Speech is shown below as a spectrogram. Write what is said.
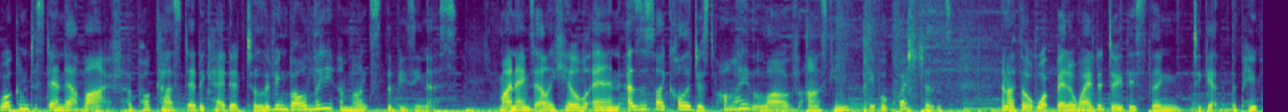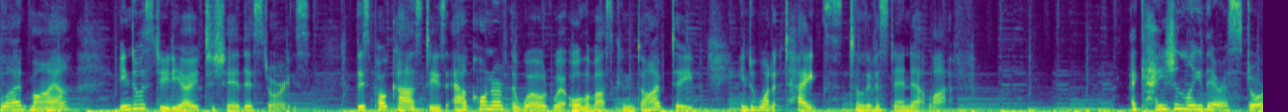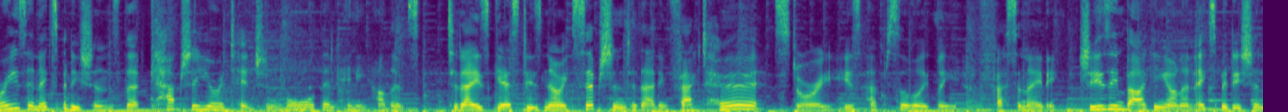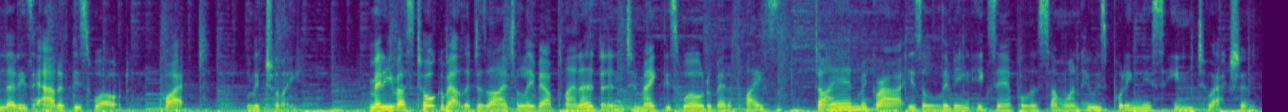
Welcome to Standout Life, a podcast dedicated to living boldly amongst the busyness. My name's Ali Hill, and as a psychologist, I love asking people questions. And I thought, what better way to do this than to get the people I admire into a studio to share their stories? This podcast is our corner of the world where all of us can dive deep into what it takes to live a standout life. Occasionally, there are stories and expeditions that capture your attention more than any others. Today's guest is no exception to that. In fact, her story is absolutely fascinating. She is embarking on an expedition that is out of this world, quite literally. Many of us talk about the desire to leave our planet and to make this world a better place. Dianne McGrath is a living example of someone who is putting this into action.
